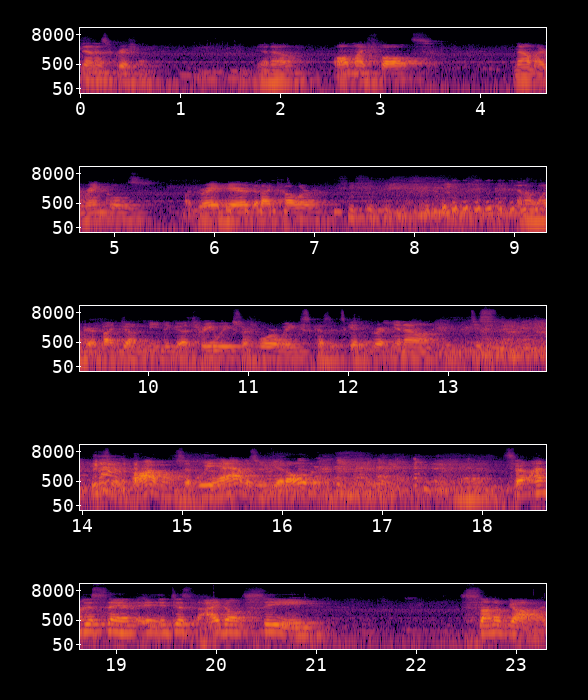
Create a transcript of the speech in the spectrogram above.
Dennis Griffin, you know, all my faults, now my wrinkles, my gray hair that I color. and I wonder if I don't need to go three weeks or four weeks because it's getting great, you know. Just these are problems that we have as we get older. So I'm just saying, it, it just I don't see Son of God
